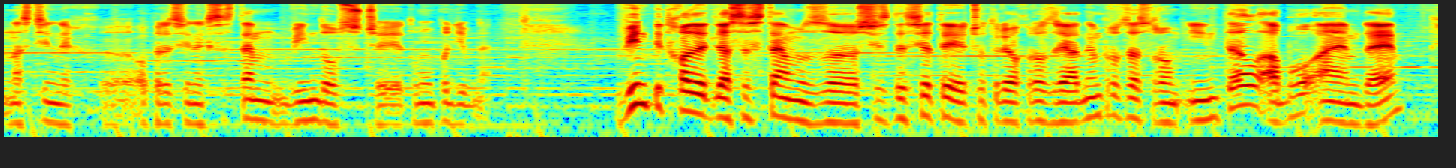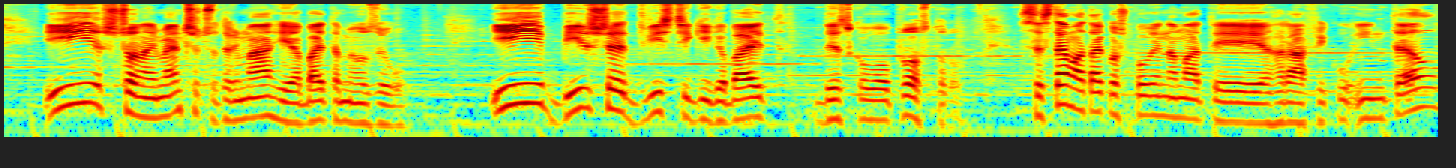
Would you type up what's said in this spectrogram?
настільних е, операційних систем Windows чи тому подібне. Він підходить для систем з 64-розрядним процесором Intel або AMD і щонайменше 4 ГБ ОЗУ. І більше 200 ГБ дискового простору. Система також повинна мати графіку Intel,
